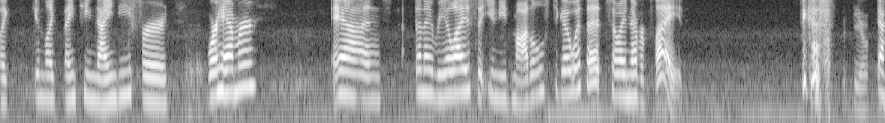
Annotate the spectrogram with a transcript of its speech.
like in like 1990 for Warhammer and then I realized that you need models to go with it, so I never played. Because I'm with you. Yeah.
